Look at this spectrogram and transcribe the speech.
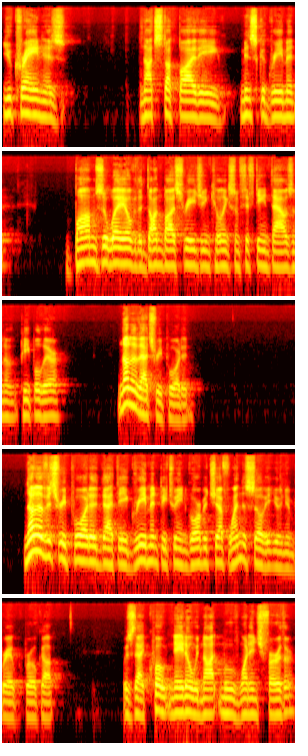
Ukraine has not stuck by the Minsk agreement, bombs away over the Donbass region, killing some 15,000 of people there. None of that's reported. None of it's reported that the agreement between Gorbachev when the Soviet Union break, broke up was that, quote, NATO would not move one inch further.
